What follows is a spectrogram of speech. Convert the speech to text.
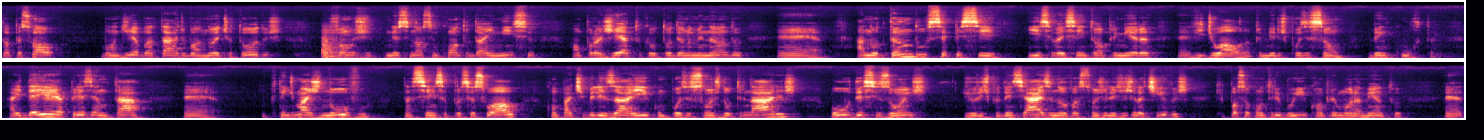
Então, pessoal, bom dia, boa tarde, boa noite a todos. Nós vamos, nesse nosso encontro, dar início a um projeto que eu estou denominando é, Anotando o CPC. E esse vai ser, então, a primeira é, videoaula, a primeira exposição, bem curta. A ideia é apresentar é, o que tem de mais novo na ciência processual, compatibilizar aí com posições doutrinárias ou decisões jurisprudenciais, inovações legislativas que possam contribuir com o aprimoramento é,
